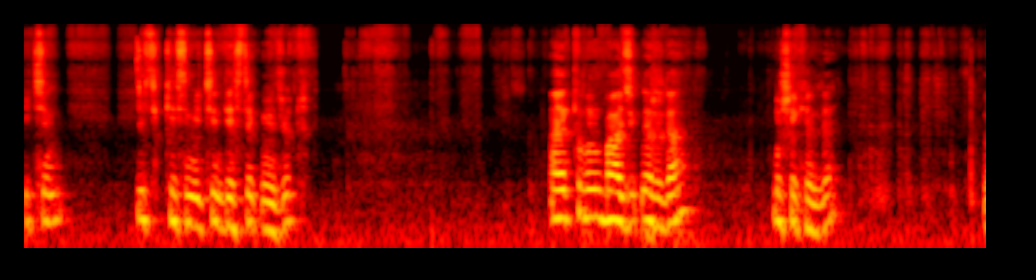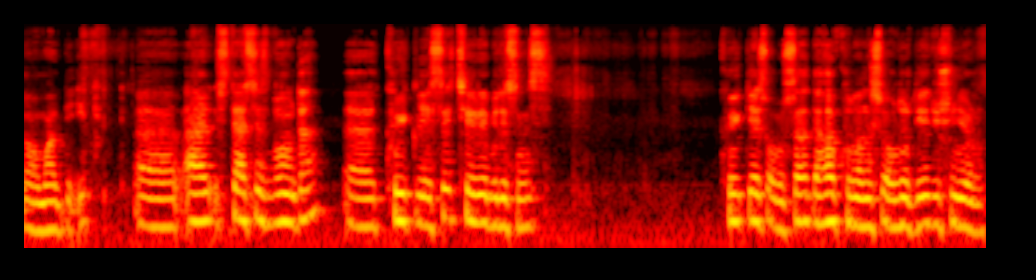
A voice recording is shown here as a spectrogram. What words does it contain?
için disk kesimi için destek mevcut. Ayakkabının bağcıkları da bu şekilde. Normal bir ip. Ee, eğer isterseniz bunu da e, quick lace'e çevirebilirsiniz. Quick lace olursa daha kullanışlı olur diye düşünüyorum.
